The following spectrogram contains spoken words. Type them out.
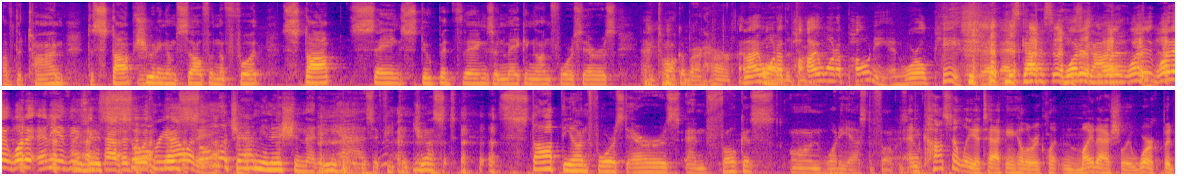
of the time to stop shooting himself in the foot, stop saying stupid things and making unforced errors, and talk about her. And I want a po- I want a pony and world peace. And- and He's gotta- what, he's do- what, what, what, what do any of these things have to do with reality? There's so much ammunition that he has if he could just stop the unforced errors and focus on what he has to focus on. And constantly attacking Hillary Clinton might actually work, but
